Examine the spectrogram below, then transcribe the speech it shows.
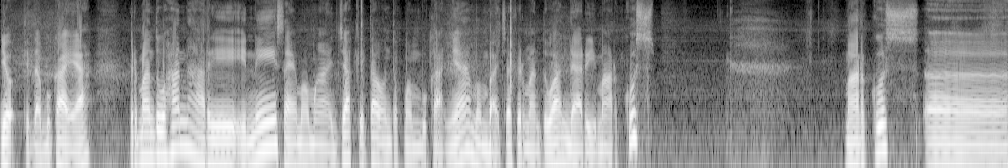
Yuk kita buka ya. Firman Tuhan hari ini saya mau mengajak kita untuk membukanya, membaca firman Tuhan dari Markus. Markus, eh,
